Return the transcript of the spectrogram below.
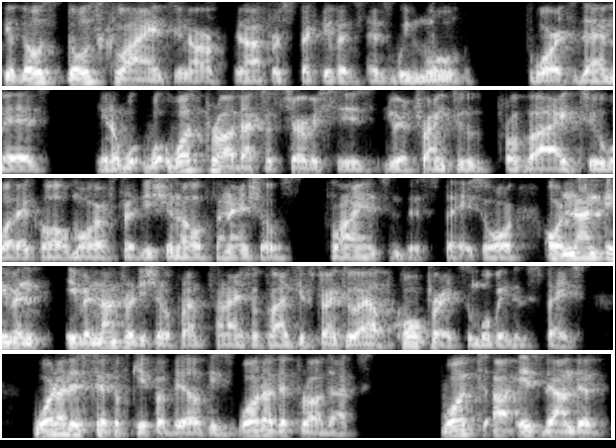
the, those those clients, in our in our perspective, as as we move towards them, is you know w- what products or services you are trying to provide to what I call more of traditional financials clients in this space, or or non even even non-traditional financial clients. If you're trying to help corporates to move into the space, what are the set of capabilities? What are the products? What uh, is the under,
